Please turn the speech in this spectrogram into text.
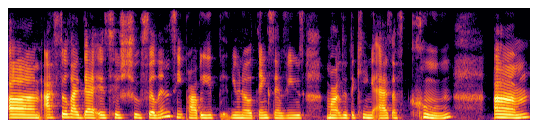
Um i feel like that is his true feelings. He probably you know thinks and views martin luther king as a coon. Um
